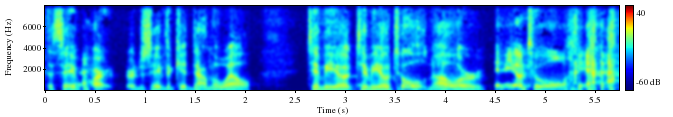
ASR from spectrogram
to save Yeah. Bart or to save the kid down the well. Timmy, o- Timmy O'Toole, no? Or Timmy O'Toole. Yeah.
